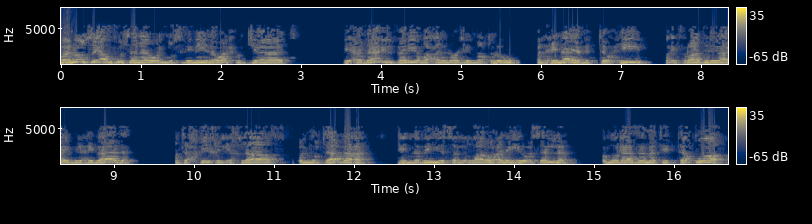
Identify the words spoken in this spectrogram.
ونوصي أنفسنا والمسلمين والحجاج بأداء الفريضة على الوجه المطلوب والعناية بالتوحيد وإفراد الله بالعبادة وتحقيق الإخلاص والمتابعة للنبي صلى الله عليه وسلم وملازمة التقوى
